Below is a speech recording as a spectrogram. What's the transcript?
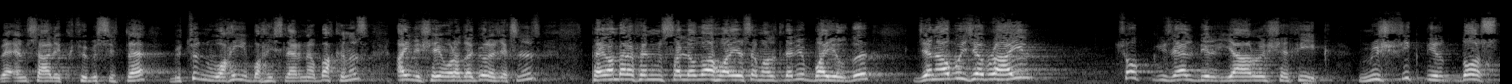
ve emsali kütübü sitte bütün vahiy bahislerine bakınız. Aynı şeyi orada göreceksiniz. Peygamber Efendimiz sallallahu aleyhi ve sellem hazretleri bayıldı. Cenab-ı Cebrail çok güzel bir yarı şefik, müşfik bir dost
